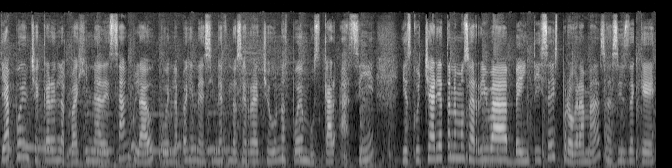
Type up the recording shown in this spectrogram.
ya pueden checar en la página de SoundCloud o en la página de Cinéfilos RH1, nos pueden buscar así y escuchar. Ya tenemos arriba 26 programas, así es de que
